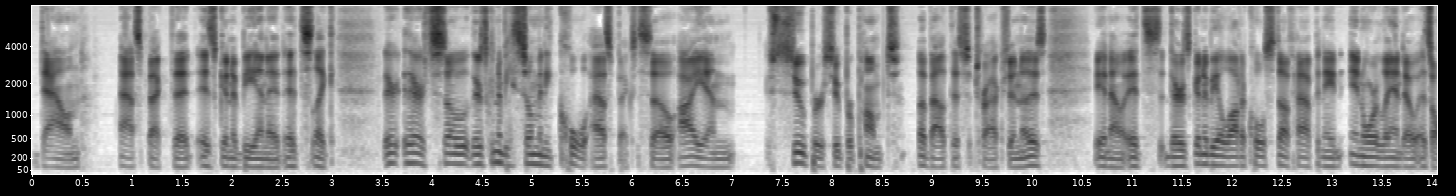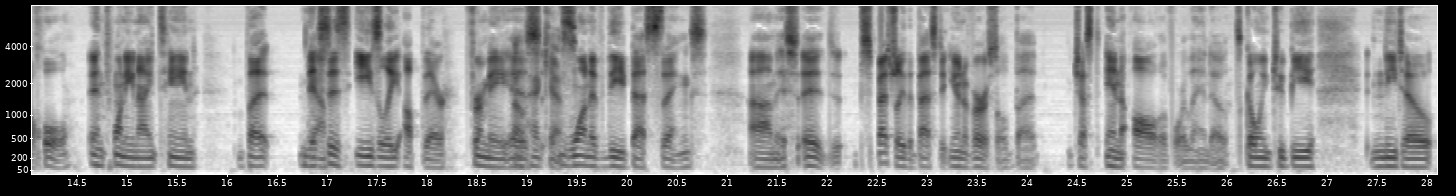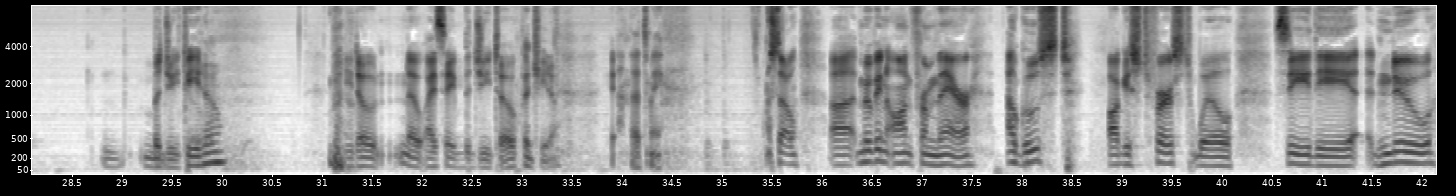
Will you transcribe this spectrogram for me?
down aspect that is going to be in it it's like there there's so there's going to be so many cool aspects. So I am super super pumped about this attraction. There's, you know it's there's going to be a lot of cool stuff happening in Orlando as a whole in 2019 but this Yeah. is easily up there for me as heck yes. one of the best things um it, especially the best at Universal but just in all of Orlando it's going to be Nito Bajito Vito, Nito no I say Bajito Vegito. yeah, that's me. So, uh, moving on from there, August August first will see the new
